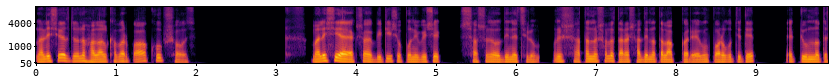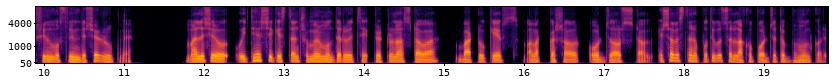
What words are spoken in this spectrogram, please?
মালয়েশিয়ার জন্য হালাল খাবার পাওয়া খুব সহজ। মালয়েশিয়া একসময় ব্রিটিশ উপনিবেশিক শাসনের অধীনে ছিল। উনিশশো সাতান্ন সালে তারা স্বাধীনতা লাভ করে এবং পরবর্তীতে একটি উন্নতশীল মুসলিম দেশের রূপ নেয়। মালয়েশিয়ার ঐতিহাসিক স্থানসমূহের মধ্যে রয়েছে Petronas Tower Batu Caves, Malacca শহর ও জর্জ টাউন এসব স্থানে প্রতি বছর লাখো পর্যটক ভ্রমণ করে।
